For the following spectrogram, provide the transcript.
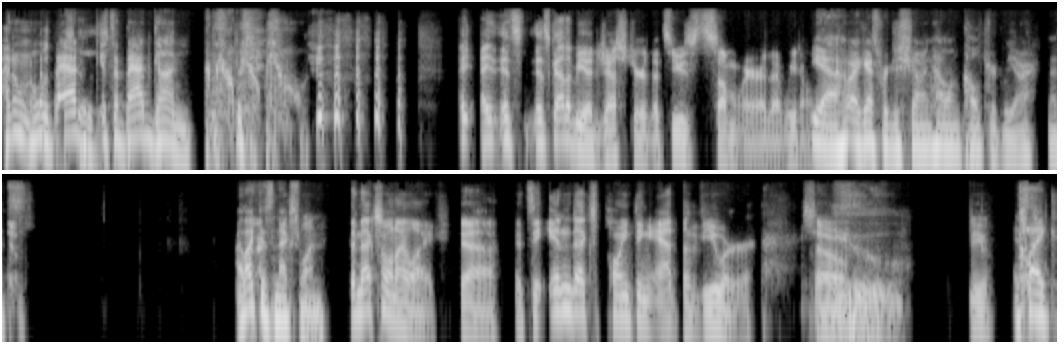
I don't know A what bad. It's a bad gun. I, I, it's it's got to be a gesture that's used somewhere that we don't. yeah, I guess we're just showing how uncultured we are. That's. I like this next one. The next one I like. Yeah, it's the index pointing at the viewer. So you It's like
